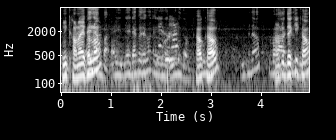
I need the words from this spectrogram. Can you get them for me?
তুমি খাও না এখনও? খাও খাও একটু দেখি, খাও।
